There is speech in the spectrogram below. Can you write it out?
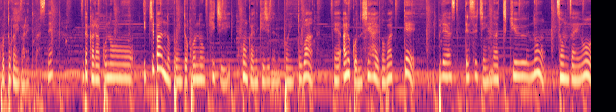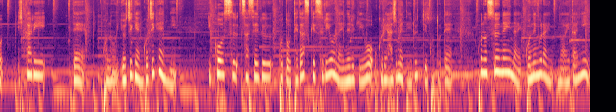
ことが言われてますね。だからこの一番のポイントこの記事今回の記事でのポイントは、えー、アルコの支配が終わってプレアデス人が地球の存在を光でこの4次元5次元に移行すさせることを手助けするようなエネルギーを送り始めているということでこの数年以内5年ぐらいの間に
